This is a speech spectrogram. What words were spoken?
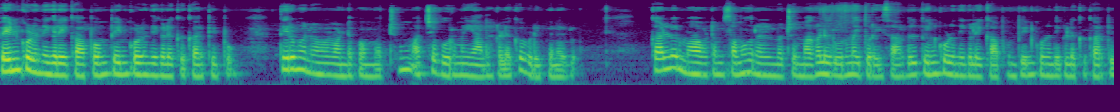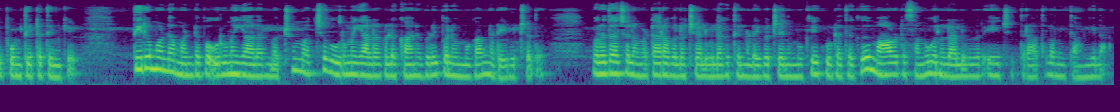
பெண் குழந்தைகளை காப்போம் பெண் குழந்தைகளுக்கு கற்பிப்போம். திருமண மண்டபம் மற்றும் அச்சக உரிமையாளர்களுக்கு விழிப்புணர்வு. கல்லூர் மாவட்டம் சமூக நலன் மற்றும் மகளிர் உரிமைத்துறை சார்பில் பெண் குழந்தைகளை காப்போம் பெண் குழந்தைகளுக்கு கற்பிப்போம் திட்டத்தின் கீழ். திருமண மண்டப உரிமையாளர் மற்றும் அச்சக உரிமையாளர்களுக்கான விழிப்புணர்வு முகாம் நடைபெற்றது. விருதாச்சலம் வட்டார வளர்ச்சி அலுவலகத்தில் நடைபெற்ற இந்த முக்கிய கூட்டத்துக்கு மாவட்ட சமூக நல அலுவலர் ஏ. சித்ரா தலைமை தாங்கினார்.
